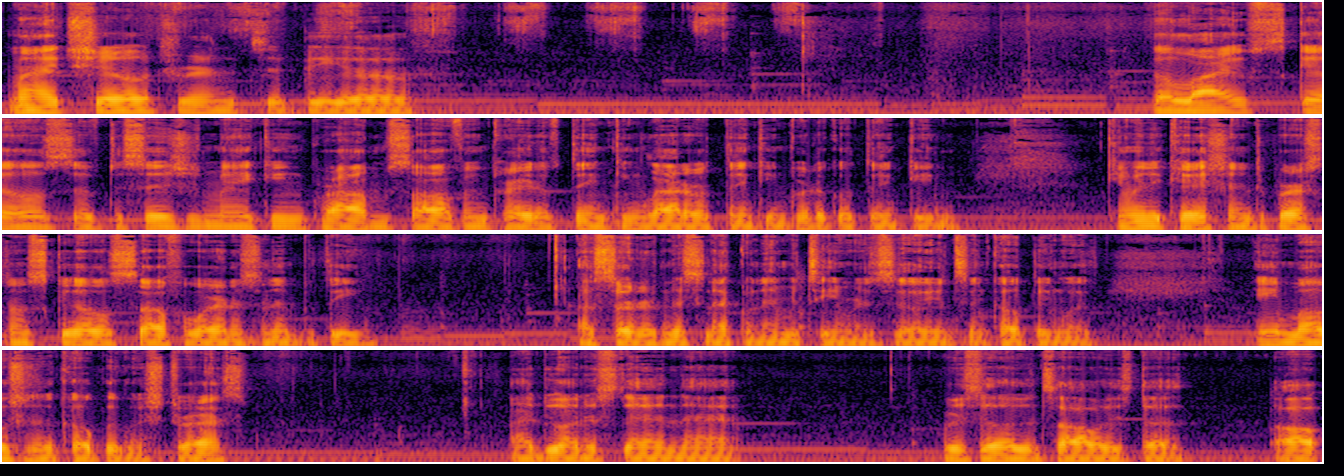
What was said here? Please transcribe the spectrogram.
my children to be of the life skills of decision making, problem solving, creative thinking, lateral thinking, critical thinking, communication, interpersonal skills, self awareness and empathy, assertiveness and equanimity, and resilience, and coping with emotions and coping with stress. I do understand that resilience always does uh,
